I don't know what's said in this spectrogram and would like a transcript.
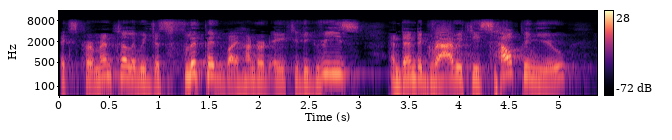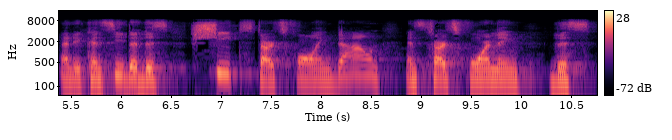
experimentally we just flip it by 180 degrees, and then the gravity is helping you, and you can see that this sheet starts falling down and starts forming this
